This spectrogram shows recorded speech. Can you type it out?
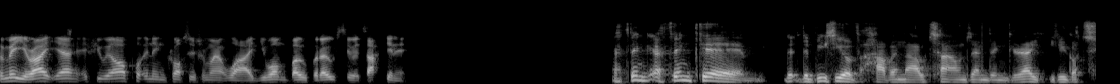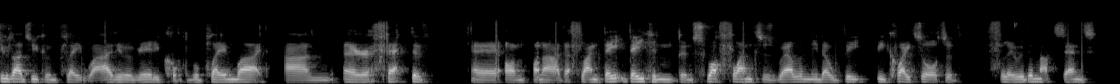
for me, you're right. Yeah, if you are putting in crosses from out wide, you want both of those two attacking it. I think I think um, the, the beauty of having now Townsend and Gray, you've got two lads who can play wide, who are really comfortable playing wide and are effective uh, on on either flank. They they can then swap flanks as well, and you know be be quite sort of fluid in that sense.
